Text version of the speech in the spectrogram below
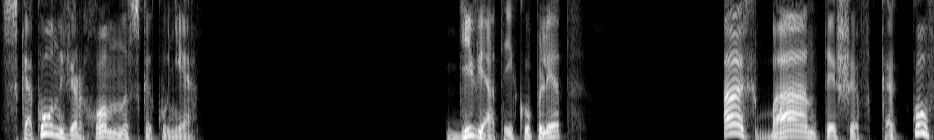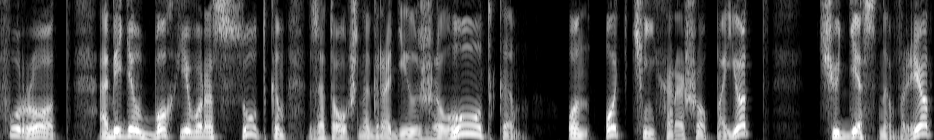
скакун верхом на скакуне. Девятый куплет. Ах, Бантышев, каков урод! Обидел Бог его рассудком, зато уж наградил желудком. Он очень хорошо поет, чудесно врет,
